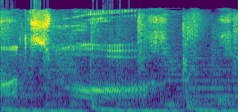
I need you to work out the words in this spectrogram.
lots more.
